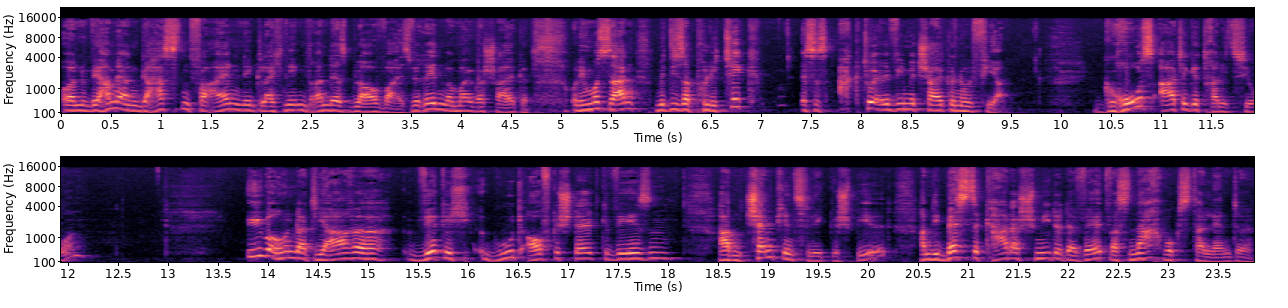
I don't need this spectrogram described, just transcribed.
Und wir haben ja einen gehassten Verein, den gleich nebendran, der ist blau-weiß. Wir reden mal über Schalke. Und ich muss sagen, mit dieser Politik, es ist aktuell wie mit Schalke 04. Großartige Tradition, über 100 Jahre wirklich gut aufgestellt gewesen, haben Champions League gespielt, haben die beste Kaderschmiede der Welt, was Nachwuchstalente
